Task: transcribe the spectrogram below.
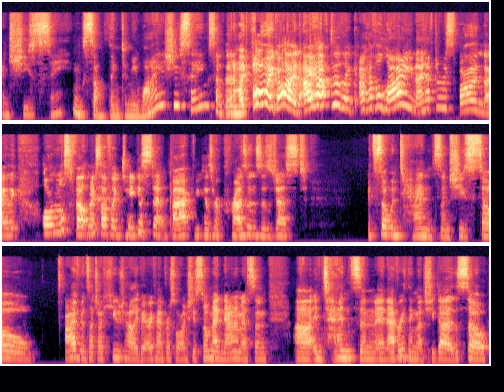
and she's saying something to me. Why is she saying something? And I'm like, oh my God, I have to like, I have a line. I have to respond. I like almost felt myself like take a step back because her presence is just, it's so intense and she's so I've been such a huge Halle Berry fan for so long. She's so magnanimous and uh, intense and, and everything that she does. So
